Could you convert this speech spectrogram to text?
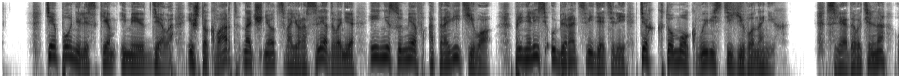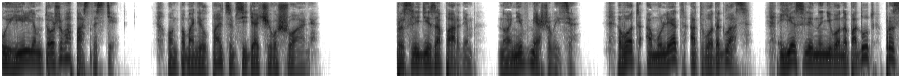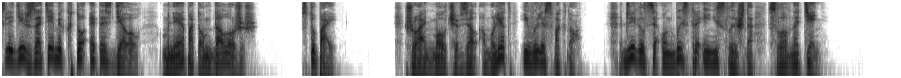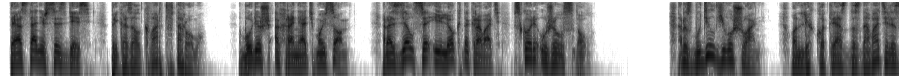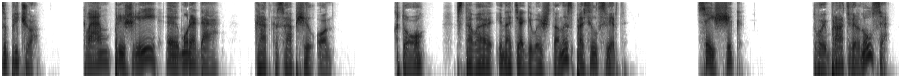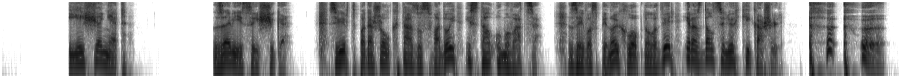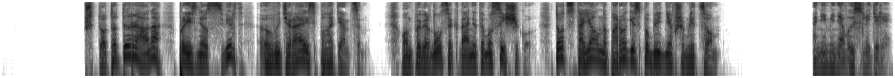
Те поняли, с кем имеют дело, и что Кварт начнет свое расследование, и, не сумев отравить его, принялись убирать свидетелей, тех, кто мог вывести его на них. Следовательно, Уильям тоже в опасности. Он поманил пальцем сидячего Шуаня. «Проследи за парнем, но не вмешивайся. Вот амулет отвода глаз. Если на него нападут, проследишь за теми, кто это сделал, мне потом доложишь. Ступай». Шуань молча взял амулет и вылез в окно. Двигался он быстро и неслышно, словно тень. «Ты останешься здесь», — приказал Кварт второму. «Будешь охранять мой сон». Разделся и лег на кровать, вскоре уже уснул. Разбудил его Шуань. Он легко тряс дознавателя за плечо. «К вам пришли, э, Мурада», — кратко сообщил он. «Кто?» — вставая и натягивая штаны, спросил Сверд. «Сыщик». «Твой брат вернулся?» «Еще нет». «Зови сыщика». Свирт подошел к тазу с водой и стал умываться. За его спиной хлопнула дверь и раздался легкий кашель. «Что-то ты рано», — произнес Свирт, вытираясь полотенцем. Он повернулся к нанятому сыщику. Тот стоял на пороге с побледневшим лицом. «Они меня выследили.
